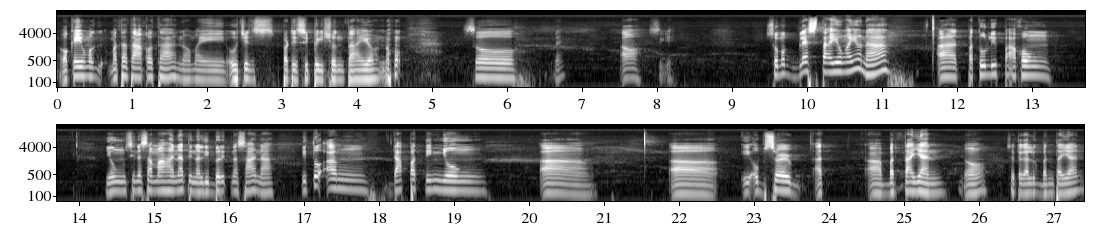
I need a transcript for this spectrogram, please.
Huwag kayong mag, matatakot ha, no? May audience participation tayo, no? So, eh? Oo, sige. So, mag-bless tayo ngayon, ha? At patuloy pa akong yung sinasamahan natin na liberate na sana, ito ang dapat ninyong ah ah, i-observe at ah, bantayan, no? Sa Tagalog, bantayan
